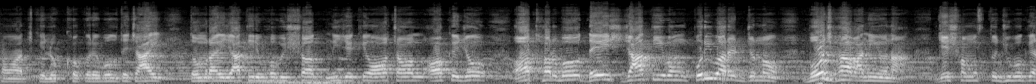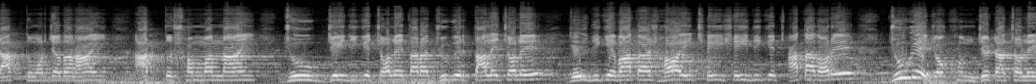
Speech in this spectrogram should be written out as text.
সমাজকে লক্ষ্য করে বলতে চাই, তোমরা এই জাতির ভবিষ্যৎ নিজেকে অচল, অকেজ, অথর্ব, দেশ, জাতি এবং পরিবারের জন্য বোঝা বানিও না। যে সমস্ত যুবকের আত্মমর্যাদা নাই, আত্মসম্মান নাই, যুগ যেই দিকে চলে তারা যুগের তালে চলে, যেই দিকে বাতাস হয় সেই সেই দিকে ছাতা ধরে, যুগে যখন যেটা চলে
